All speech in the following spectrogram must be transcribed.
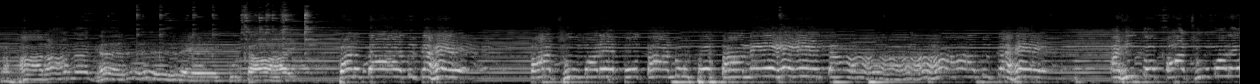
કહારા ન ઘર રે કુટાય. પણ દાદ કહે પાછું મળે પોતાનું પોતાને દાદ. કહે અહીં તો પાછું મળે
